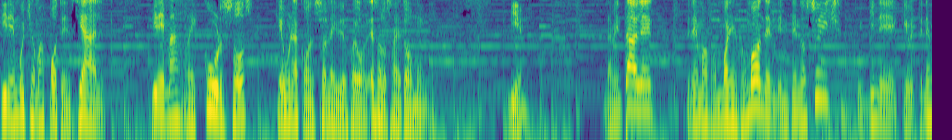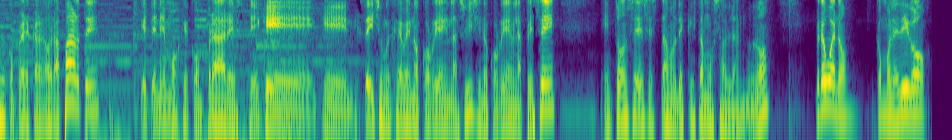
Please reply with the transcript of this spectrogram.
tiene mucho más potencial, tiene más recursos que una consola de videojuegos. Eso lo sabe todo el mundo. Bien. Lamentable. Tenemos rumores en rumor de Nintendo Switch. Que viene, que tenemos que comprar el cargador aparte. Que tenemos que comprar este. Que, que Station Heaven no corría en la Switch, sino corría en la PC. Entonces, estamos, ¿de qué estamos hablando, no? Pero bueno, como les digo,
